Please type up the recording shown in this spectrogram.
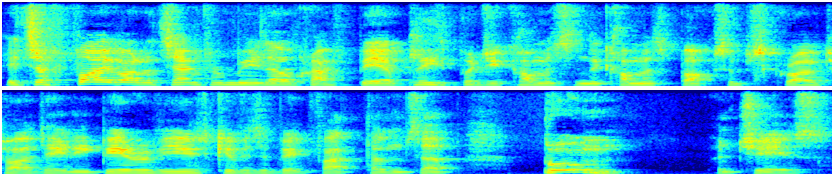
It's a 5 out of 10 from Ale Craft Beer. Please put your comments in the comments box. Subscribe to our daily beer reviews. Give us a big fat thumbs up. Boom! And cheers.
